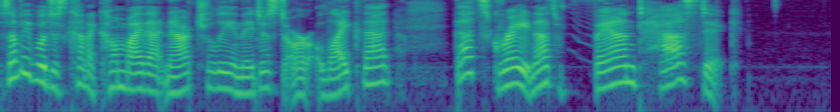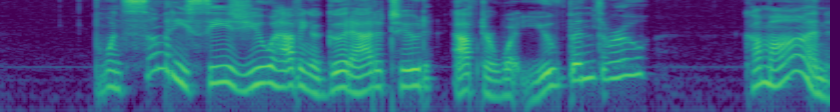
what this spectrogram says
Some people just kind of come by that naturally and they just are like that. That's great. And that's fantastic. When somebody sees you having a good attitude after what you've been through, come on.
